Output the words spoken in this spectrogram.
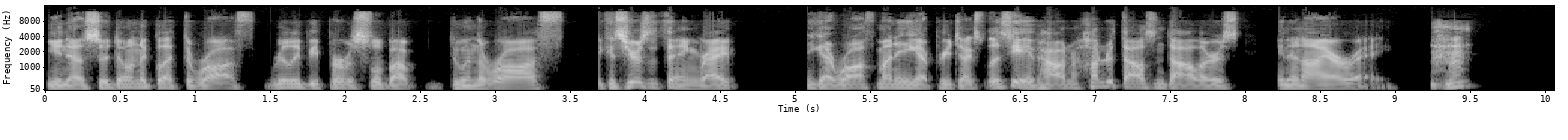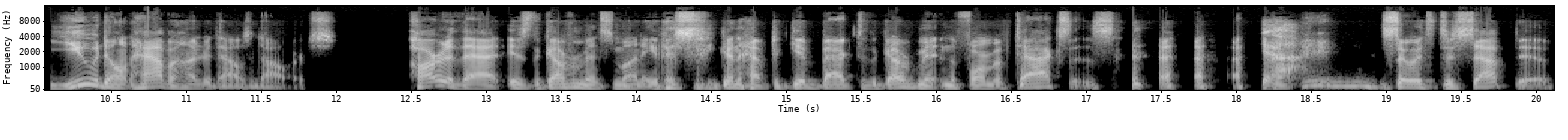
You know, so don't neglect the Roth. Really be purposeful about doing the Roth because here's the thing, right? You got Roth money, you got pre-tax. Let's say you have hundred thousand dollars in an IRA. Mm-hmm you don't have $100,000. Part of that is the government's money that's going to have to give back to the government in the form of taxes. yeah. So it's deceptive.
